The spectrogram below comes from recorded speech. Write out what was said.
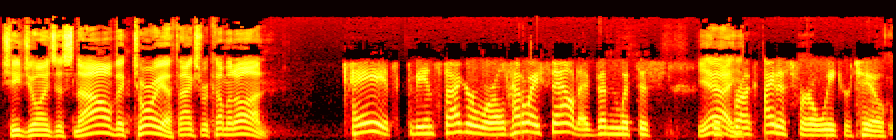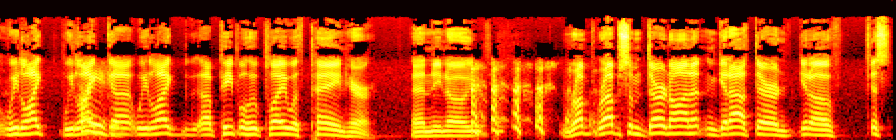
She joins us now. Victoria, thanks for coming on. Hey, it's to be in Steiger World. How do I sound? I've been with this, Yeah, this bronchitis for a week or two. We like we like uh, we like uh, people who play with pain here, and you know, rub rub some dirt on it and get out there and you know just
